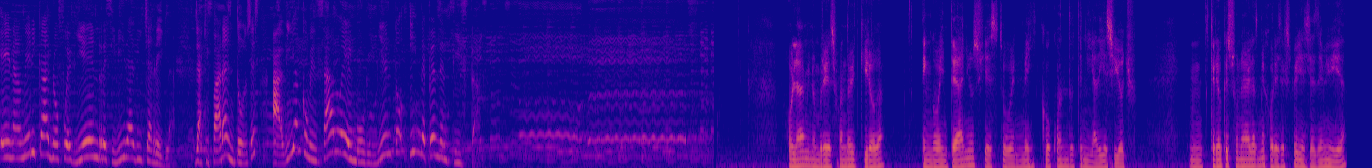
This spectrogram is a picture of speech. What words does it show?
en América no fue bien recibida dicha regla, ya que para entonces había comenzado el movimiento independentista. Hola, mi nombre es Juan David Quiroga, tengo 20 años y estuve en México cuando tenía 18. Mm, creo que es una de las mejores experiencias de mi vida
